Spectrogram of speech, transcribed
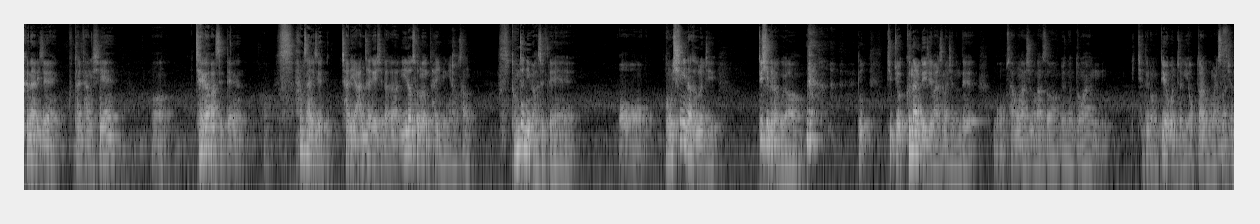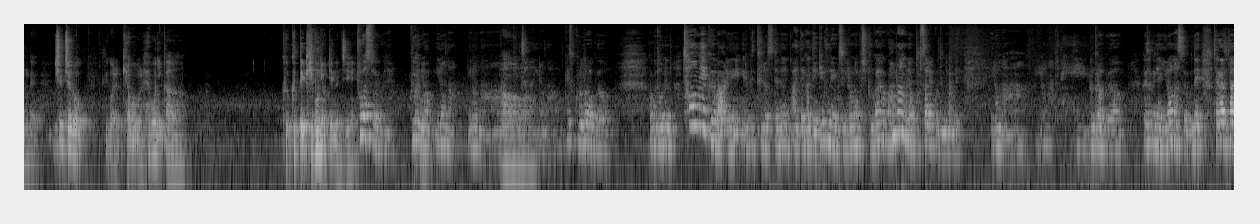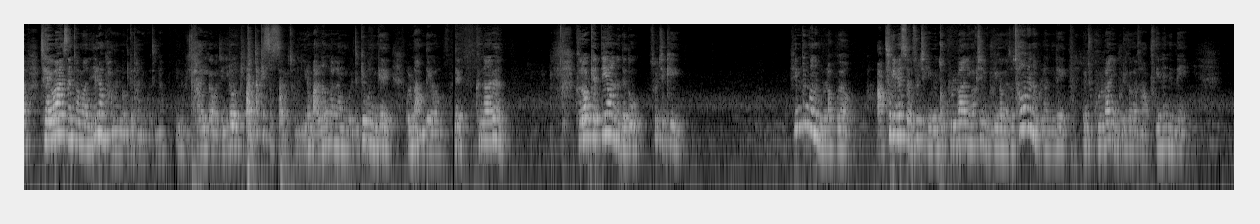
그날 이제 구탈 당시에 어, 제가 봤을 때는 어, 항상 이제 그 자리에 앉아 계시다가 일어서는 타이밍이 항상 동자님이 왔을 때 어, 너무 신이 나서 그런지 뛰시더라고요. 또 직접 그날도 이제 말씀하셨는데 뭐 사고 나시고 나서 몇 년 동안 제대로 뛰어본 적이 없다라고 말씀하셨는데 실제로 그걸 경험을 해보니까 그 그때 기분이 어땠는지 좋았어요 그냥. 그리고 그냥. 막 일어나 일어나 아. 괜찮아 일어나 계속 그러더라고요. 그리고 저는 처음에 그 말이 이렇게 들렸을 때는 아 내가 내 기분에 여기서 일어나고 싶은가 하고 한 번은 그냥 묵살했거든요. 근데 일어나 일어나도 돼 이러더라고요. 그래서 그냥 일어났어요. 근데 제가 진짜 재활센터만 1년 반을 넘게 다녔거든요. 다리가 완전 이렇게 딱딱했었어요. 저는 이런 말랑말랑한 걸 느껴보는 게 얼마 안 돼요. 근데 그날은 그렇게 뛰었는데도 솔직히 힘든 거는 몰랐고요. 아프긴 했어요. 솔직히 왼쪽 골반이 확실히 무리가 가서 처음에는 몰랐는데 왼쪽 골반이 무리가 가서 아프긴 했는데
